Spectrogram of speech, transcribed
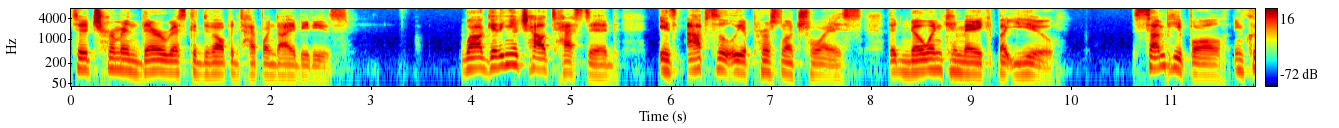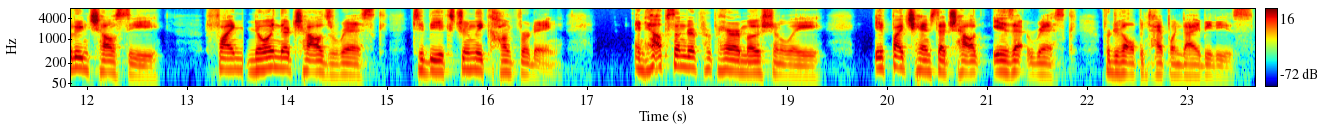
to determine their risk of developing type 1 diabetes. While getting your child tested is absolutely a personal choice that no one can make but you, some people, including Chelsea, find knowing their child's risk to be extremely comforting and helps them to prepare emotionally if by chance that child is at risk for developing type 1 diabetes.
